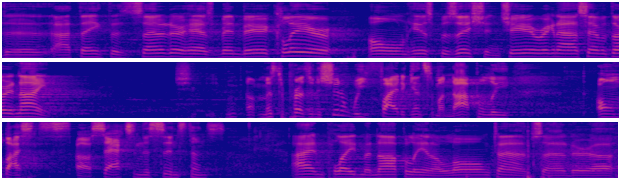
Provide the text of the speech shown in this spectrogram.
The, I think the senator has been very clear on his position. Chair recognizes Senator from 39. Uh, Mr. President, shouldn't we fight against a monopoly owned by uh, SACS in this instance? I hadn't played Monopoly in a long time, Senator. Uh,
